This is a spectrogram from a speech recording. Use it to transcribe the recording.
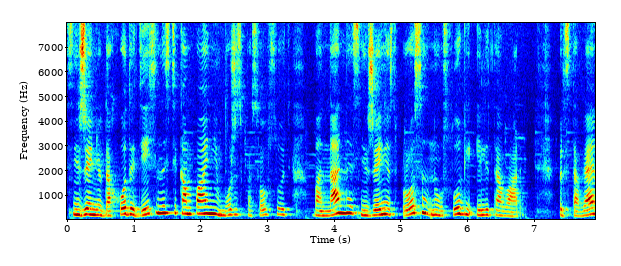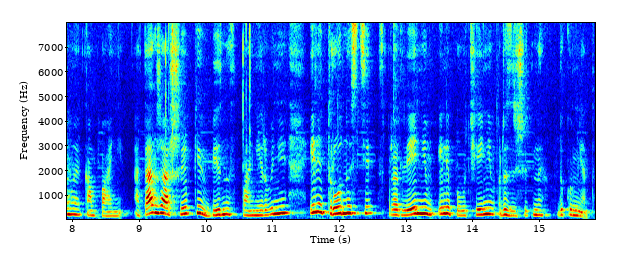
снижению дохода деятельности компании может способствовать банальное снижение спроса на услуги или товары представляемые компании, а также ошибки в бизнес-планировании или трудности с продлением или получением разрешительных документов.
